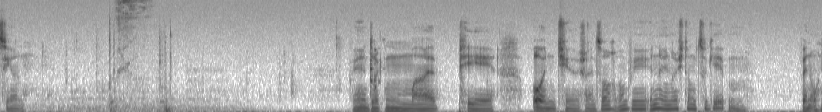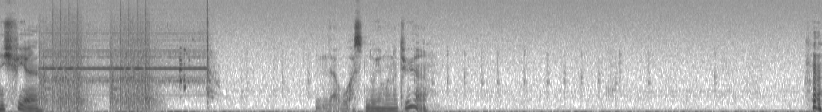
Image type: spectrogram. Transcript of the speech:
inspizieren. Wir drücken mal P. Und hier scheint es auch irgendwie in eine Richtung zu geben. Wenn auch nicht viel. Na, wo hast denn du hier mal eine Tür?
